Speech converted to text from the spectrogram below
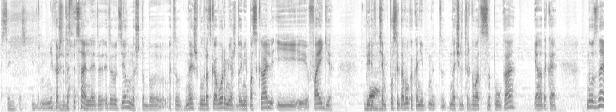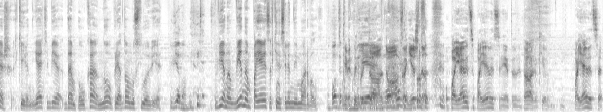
сцене после титров. Мне кажется, это Нахуй. специально. Это, это вот сделано, чтобы... Это, знаешь, был разговор между Эми Паскаль и Файги перед Да. тем, после того, как они это, начали торговаться за паука. И она такая, ну вот знаешь, Кевин, я тебе дам паука, но при одном условии. Веном. Веном, Веном появится в киновселенной Марвел. Он такой, такой, блядь, да, ну, да, можно конечно. просто- Он появится, появится, нет, да, появится.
